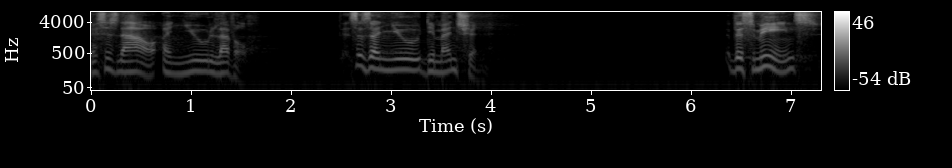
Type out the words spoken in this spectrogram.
This is now a new level. This is a new dimension. This means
